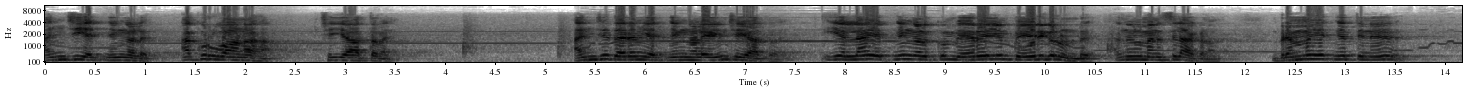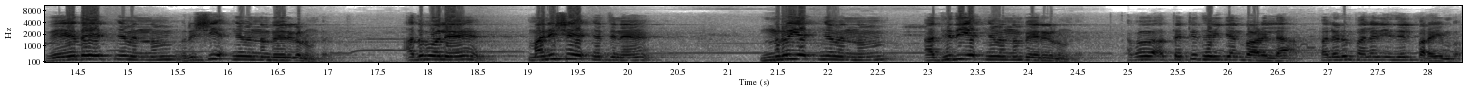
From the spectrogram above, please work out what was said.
അഞ്ച് യജ്ഞങ്ങൾ അകുർവാണ ചെയ്യാത്തവൻ. അഞ്ച് തരം യജ്ഞങ്ങളെയും ചെയ്യാത്തവൻ. ഈ എല്ലാ യജ്ഞങ്ങൾക്കും വേറെയും പേരുകളുണ്ട് എന്ന് നിങ്ങൾ മനസ്സിലാക്കണം. ബ്രഹ്മയജ്ഞത്തിന് വേദയജ്ഞമെന്നും ഋഷിയജ്ഞമെന്നും പേരുകളുണ്ട്. അതുപോലെ മനുഷ്യയജ്ഞത്തിന് നൃയജ്ഞമെന്നും അതിഥിയജ്ഞമെന്നും പേരുകളുണ്ട്. അപ്പോൾ തെറ്റിദ്ധരിക്കാൻ പാടില്ല. പലരും പല രീതിയിൽ പറയുമ്പോൾ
